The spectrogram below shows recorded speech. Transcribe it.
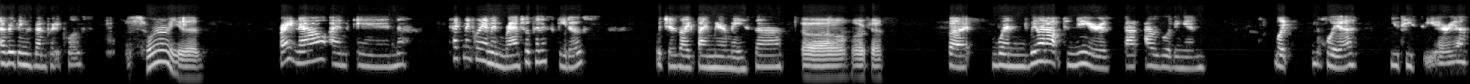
everything's been pretty close. So where are you then? Right now, I'm in. Technically, I'm in Rancho Penasquitos, which is like by Mira Mesa. Oh, okay. But when we went out to New Year's, that I was living in like La Jolla, UTC area,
